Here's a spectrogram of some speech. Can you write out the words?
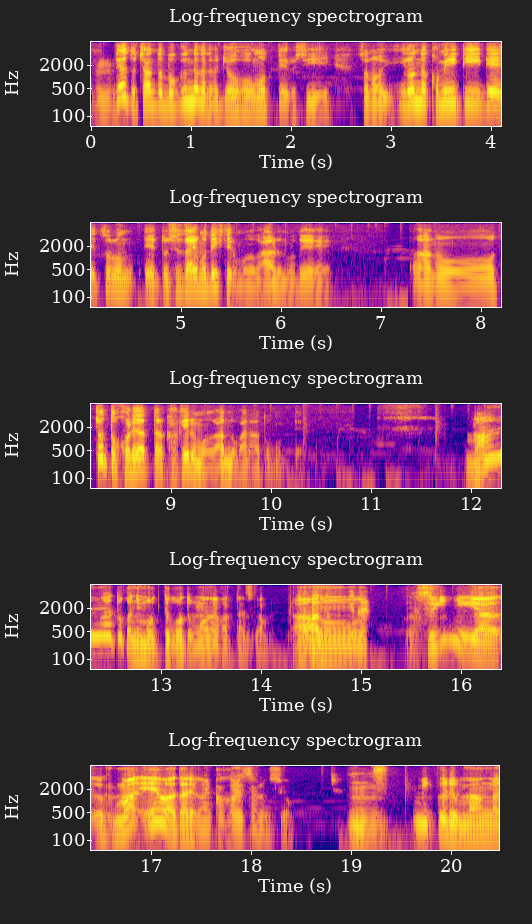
うんで、あとちゃんと僕の中でも情報を持っているし、そのいろんなコミュニティでその、えっと取材もできているものがあるので、あのーちょっとこれだったら書けるものがあるのかなと思って。漫画とかに持ってこうと思わなかったんですか？あの書けない次に、いや、ま、絵は誰かに描かれてるんですよ。うん。に来る漫画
